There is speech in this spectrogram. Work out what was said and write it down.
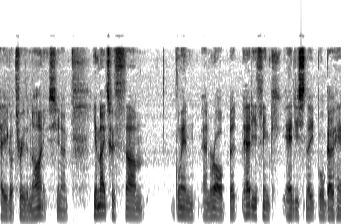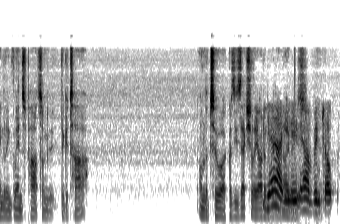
how you got through the '90s. You know, you're mates with um, Glenn and Rob, but how do you think Andy Sneap will go handling Glenn's parts on the, the guitar on the tour? Because he's actually I don't Yeah, know. he's- yeah, I've been talk.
